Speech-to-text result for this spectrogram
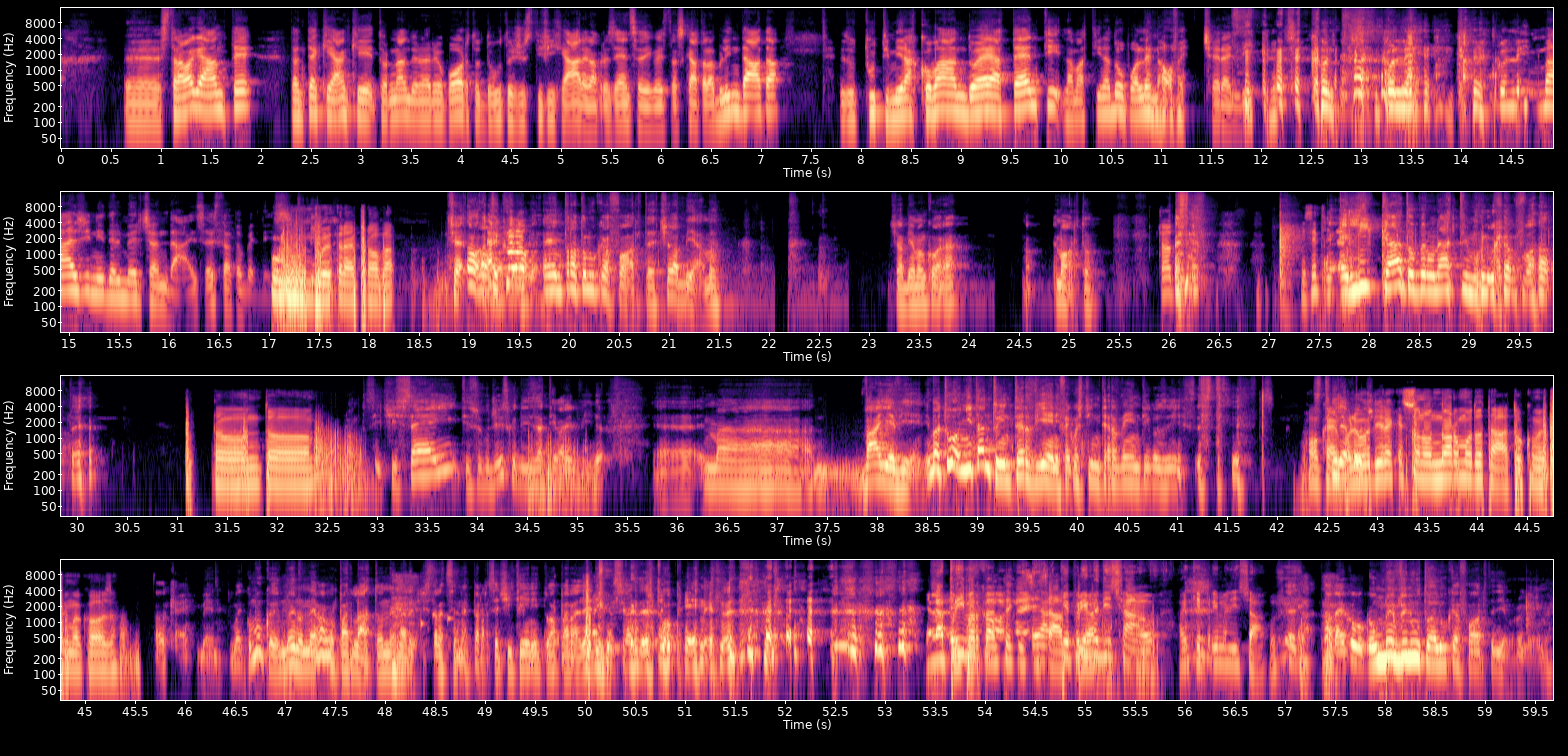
eh, stravagante, tant'è che anche tornando in aeroporto ho dovuto giustificare la presenza di questa scatola blindata tutti mi raccomando, eh, attenti, la mattina dopo alle 9 c'era il leak con, con, le, con, le, immagini del merchandise, è stato bellissimo. Un, due, tre, prova. Cioè, oh, ecco, è entrato Luca Forte, ce l'abbiamo. Ce l'abbiamo ancora? No, è morto. Ciao a tutti. Mi senti? È, è liccato per un attimo Luca Forte. Pronto? sì, ci sei, ti suggerisco di disattivare il video, eh, ma vai e vieni. Ma tu ogni tanto intervieni, fai questi interventi così. Ok, volevo voce. dire che sono normodotato come prima cosa. Ok, bene. Ma comunque noi non ne avevamo parlato nella registrazione, però se ci tieni tu a parlare della dimensione del tuo pene... È la prima è cosa, che si eh, anche prima di ciao, anche prima di ciao. Esatto. Vabbè, comunque un benvenuto a Luca Forte di Eurogame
